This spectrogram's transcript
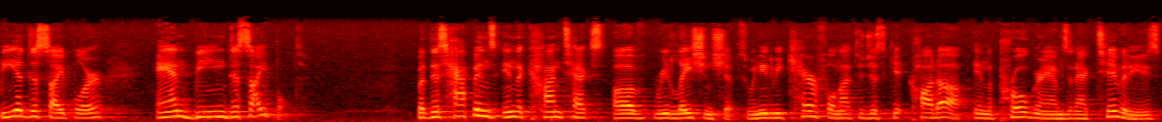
be a discipler and being discipled. But this happens in the context of relationships. We need to be careful not to just get caught up in the programs and activities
